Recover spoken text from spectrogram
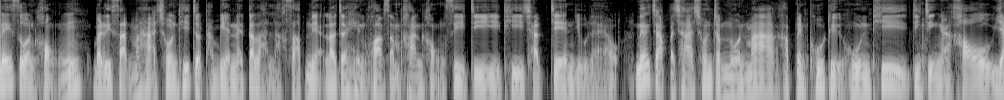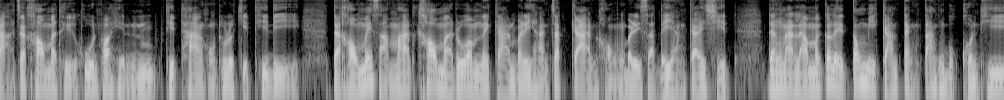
ในส่วนของบริษัทมหาชนที่จดทะเบียนในตลาดหลักทรัพย์เนี่ยเราจะเห็นความสำคัญของ CG ที่ชัดเจนอยู่แล้ว เนื่องจากประชาชนจำนวนมากครับเป็นผู้ถือหุ้นที่จริงๆอะเขาอยากจะเข้ามาถือหุ้นเพราะเห็นทิศทางของธุรกิจที่ดี แต่เขาไม่สามารถเข้ามาร่วมในการบริหารจัดการของบริษัทได้อย่างใกล้ชิด ดังนั้นแล้วมันก็เลยต้องมีการแต่งตั้งบุคคลที่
